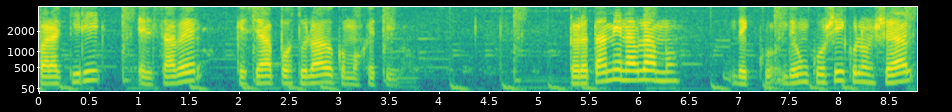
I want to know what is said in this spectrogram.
para adquirir el saber que se ha postulado como objetivo. Pero también hablamos de, un currículum real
